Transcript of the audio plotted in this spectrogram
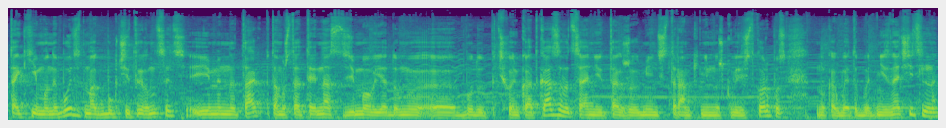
таким он и будет. MacBook 14. Именно так, потому что от 13 зимового, я думаю, э, будут потихоньку отказываться. Они также уменьшат рамки, немножко увеличат корпус. Ну, как бы это будет незначительно.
